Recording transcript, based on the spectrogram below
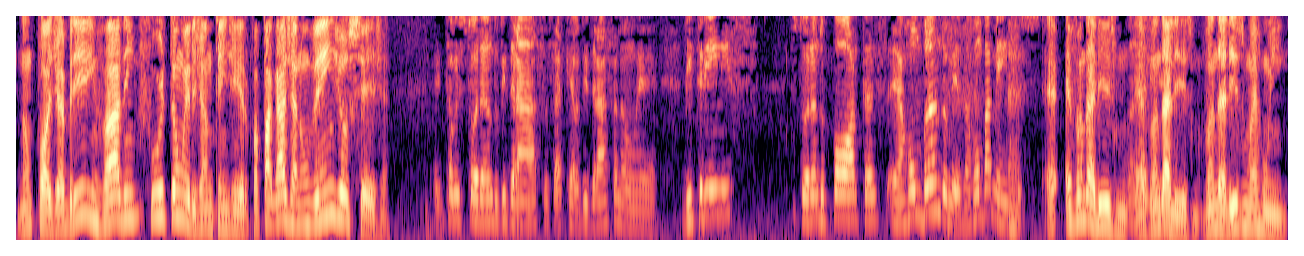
Não pode abrir, invadem, furtam, ele já não tem dinheiro para pagar, já não vende, ou seja, estão estourando vidraças, aquela vidraça não, é vitrines, estourando portas, é, arrombando mesmo, arrombamentos. É, é, é vandalismo, vandalismo, é vandalismo. Vandalismo é ruim.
